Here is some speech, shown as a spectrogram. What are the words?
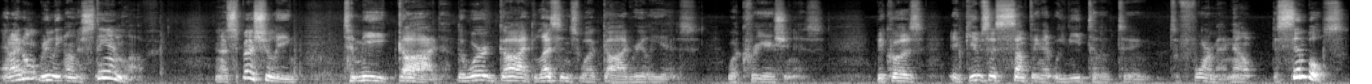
And I don't really understand love. And especially to me, God. The word God lessens what God really is, what creation is. Because it gives us something that we need to, to, to format. Now, the symbols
